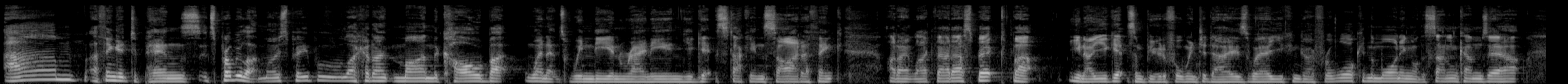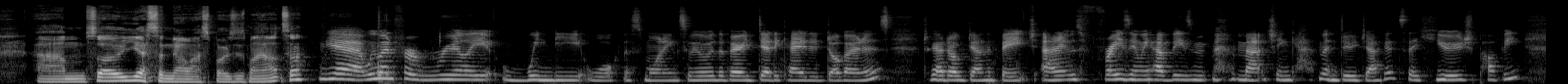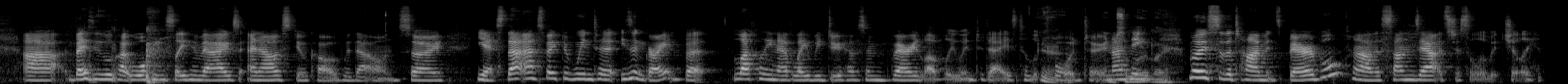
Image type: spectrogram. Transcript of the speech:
Um, I think it depends. It's probably like most people. Like I don't mind the cold, but when it's windy and rainy and you get stuck inside, I think I don't like that aspect. But you know, you get some beautiful winter days where you can go for a walk in the morning or the sun comes out. Um, so yes and no, I suppose is my answer. Yeah, we went for a really windy walk this morning. So we were the very dedicated dog owners. Took our dog down the beach, and it was freezing. We have these matching Kathmandu jackets. They're huge, puffy. Uh, basically look like walking sleeping bags, and I was still cold with that on. So yes, that aspect of winter isn't great, but luckily in Adelaide we do have some very lovely winter days to look Yeah, forward to, and I think most of the time it's bearable. Uh, the sun's out; it's just a little bit chilly.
